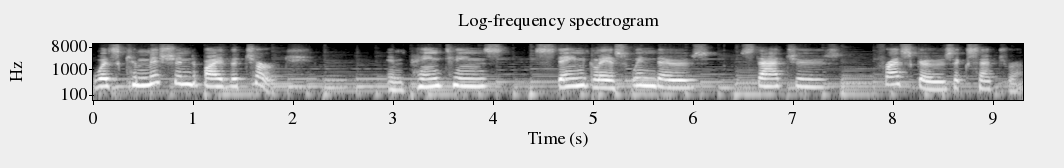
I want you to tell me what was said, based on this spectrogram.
was commissioned by the church in paintings, stained glass windows, statues, frescoes, etc.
